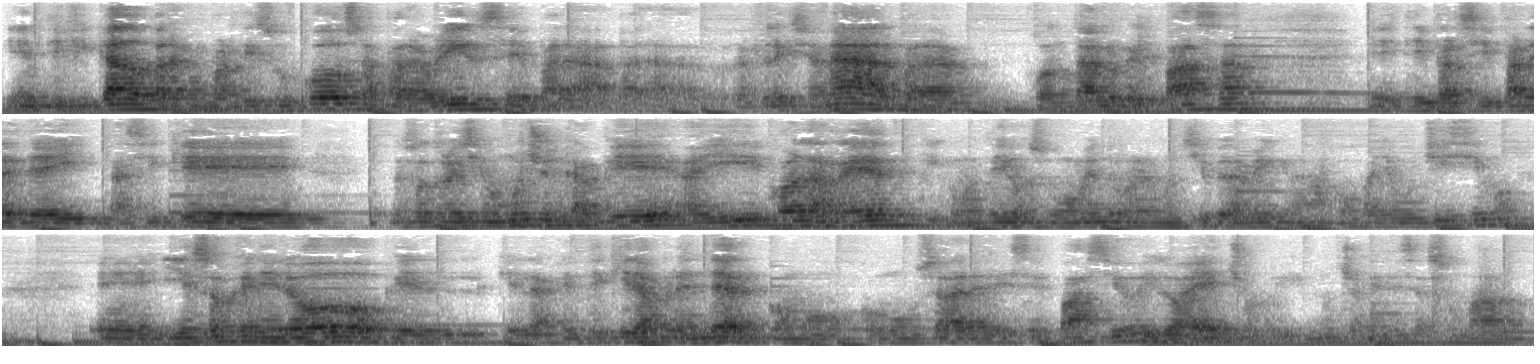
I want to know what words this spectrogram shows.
identificado para compartir sus cosas, para abrirse, para, reflexionar, para contar lo que le pasa este, y participar desde ahí. Así que nosotros hicimos mucho hincapié ahí con la red y como te digo en su momento con el municipio también que nos acompañó muchísimo. Eh, y eso generó que, la gente quiera aprender cómo, cómo, usar ese espacio y lo ha hecho y mucha gente se ha sumado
